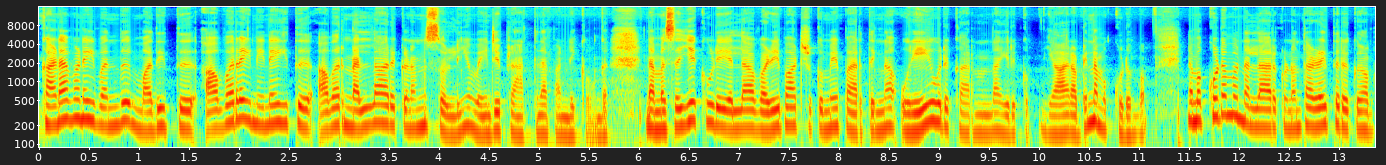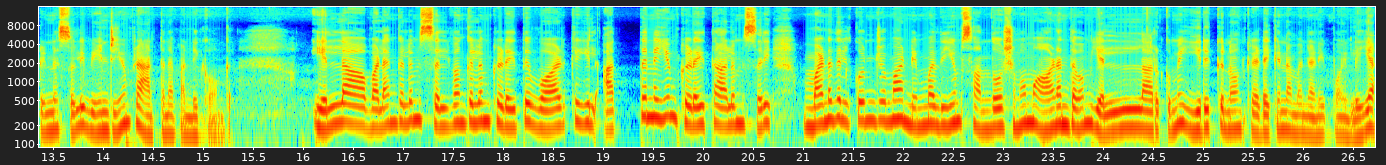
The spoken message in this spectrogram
கணவனை வந்து மதித்து அவரை நினைத்து அவர் நல்லா இருக்கணும்னு சொல்லியும் வேண்டி பிரார்த்தனை பண்ணிக்கோங்க. நம்ம செய்யக்கூடிய எல்லா வழிபாட்டுக்குமே பார்த்திங்கன்னா ஒரே ஒரு காரணம் தான் இருக்கும். யார் அப்படின்னு? நம்ம குடும்பம். நம்ம குடும்பம் நல்லா இருக்கணும் தழைத்திருக்கணும் அப்படின்னு சொல்லி வேண்டியும் பிரார்த்தனை பண்ணிக்கோங்க. எல்லா வளங்களும் செல்வங்களும் கிடைத்து வாழ்க்கையில் அத்தனையும் கிடைத்தாலும் சரி மனதில் கொஞ்சமாக நிம்மதியும் சந்தோஷமும் ஆனந்தமும் எல்லாருக்குமே இருக்கணும் கிடைக்கும் நம்ம நினைப்போம் இல்லையா?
